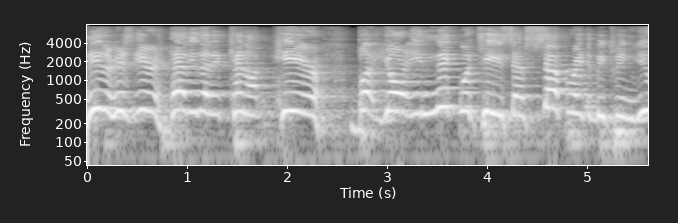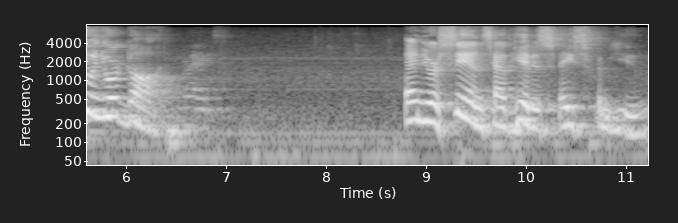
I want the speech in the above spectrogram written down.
neither his ear heavy that it cannot hear, but your iniquities have separated between you and your God. And your sins have hid his face from you,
